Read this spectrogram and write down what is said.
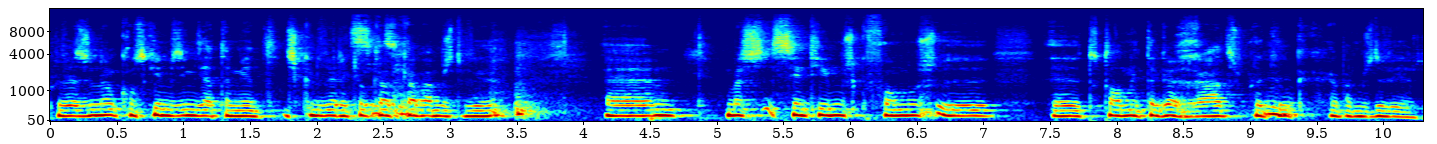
por vezes não conseguimos imediatamente descrever aquilo sim, que sim. acabamos de ver, uh, mas sentimos que fomos uh, uh, totalmente agarrados por aquilo uhum. que acabamos de ver.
